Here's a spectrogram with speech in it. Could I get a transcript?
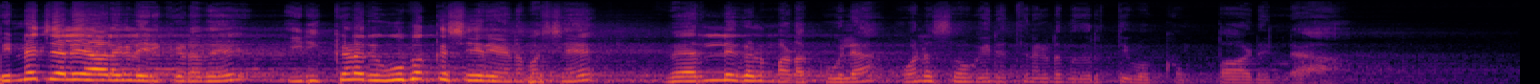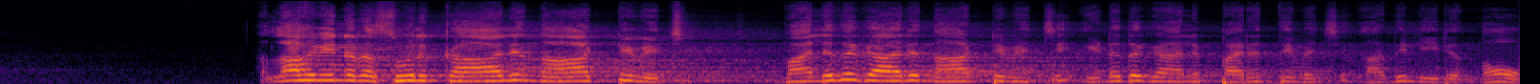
പിന്നെ ചില ആളുകൾ ഇരിക്കണത് ഇരിക്കണ രൂപമൊക്കെ ശരിയാണ് പക്ഷേ വിരലുകൾ മടക്കൂല. ഓല സൗകര്യത്തിനോട് നിർത്തി വെക്കും. പാടില്ല. അള്ളാഹുവിന്റെ റസൂൽ കാൽ നാട്ടി വെച്ചു. വലത് കാൽ നാട്ടി വെച്ച് ഇടത് കാൽ പരത്തി വെച്ച് അതിലിരുന്നോ?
